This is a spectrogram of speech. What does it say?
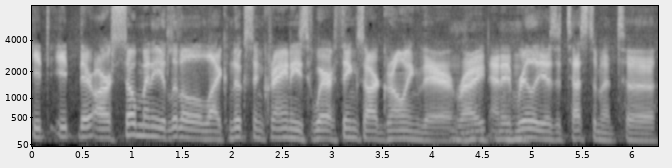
it, it, there are so many little like nooks and crannies where things are growing there, mm-hmm, right? And it mm-hmm. really is a testament to,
